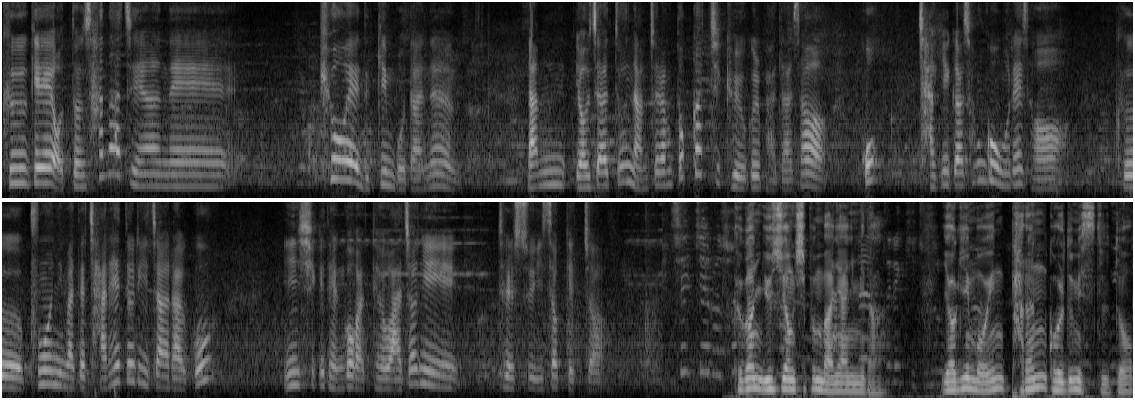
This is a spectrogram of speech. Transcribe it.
그게 어떤 산하 제한의 표의 느낌보다는 남 여자도 남자랑 똑같이 교육을 받아서 꼭 자기가 성공을 해서 그 부모님한테 잘 해드리자라고 인식이 된 것 같아요. 와전이 될 수 있었겠죠. 실제로 그건 유지영 씨뿐만이 아닙니다. 여기 모인 다른 골드미스들도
